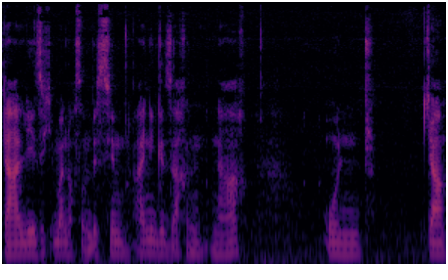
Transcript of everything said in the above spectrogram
da lese ich immer noch so ein bisschen einige Sachen nach. Und ja,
